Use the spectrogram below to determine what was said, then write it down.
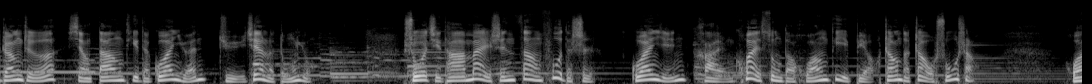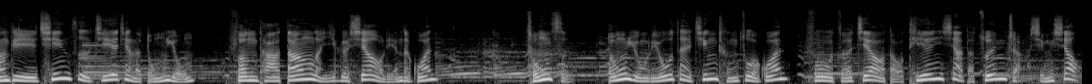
长者向当地的官员举荐了董永，说起他卖身葬父的事，官银很快送到皇帝表彰的诏书上。皇帝亲自接见了董永，封他当了一个孝廉的官。从此，董永留在京城做官，负责教导天下的尊长行孝。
